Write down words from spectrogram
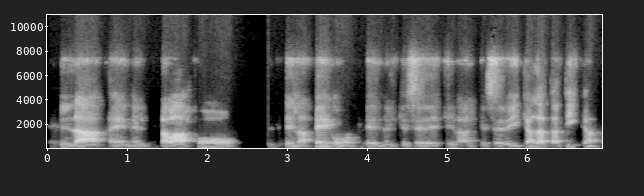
en, la, en el trabajo del apego en el que se, al que se dedica la tatica,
